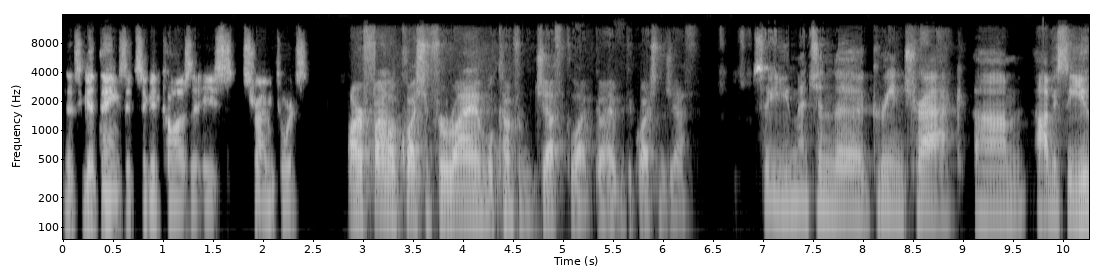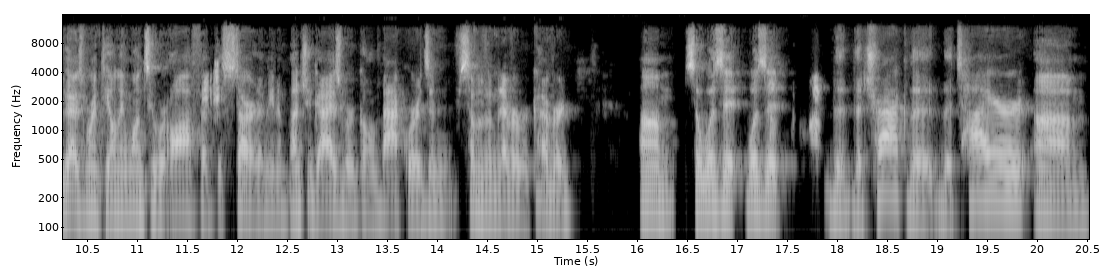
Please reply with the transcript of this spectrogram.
it's good things. It's a good cause that he's striving towards. Our final question for Ryan will come from Jeff Gluck. Go ahead with the question, Jeff. So you mentioned the green track. Um, obviously, you guys weren't the only ones who were off at the start. I mean, a bunch of guys were going backwards, and some of them never recovered. Um, so was it was it the the track, the the tire, um,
